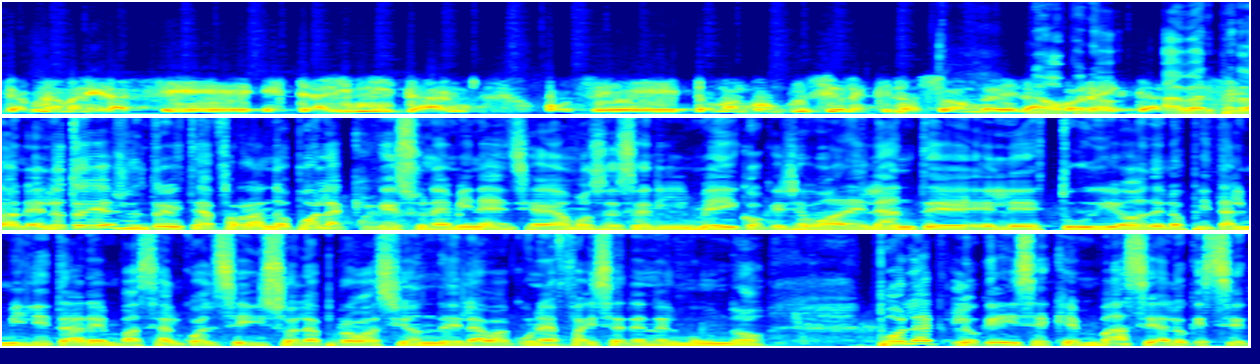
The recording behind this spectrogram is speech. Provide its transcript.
de alguna manera se extralimitan se toman conclusiones que no son las no, correctas. a ver, perdón, el otro día yo entrevisté a Fernando Pola, que es una eminencia, digamos, es el médico que llevó adelante el estudio del hospital militar en base al cual se hizo la aprobación de la vacuna de Pfizer en el mundo. Polak lo que dice es que en base a lo que se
